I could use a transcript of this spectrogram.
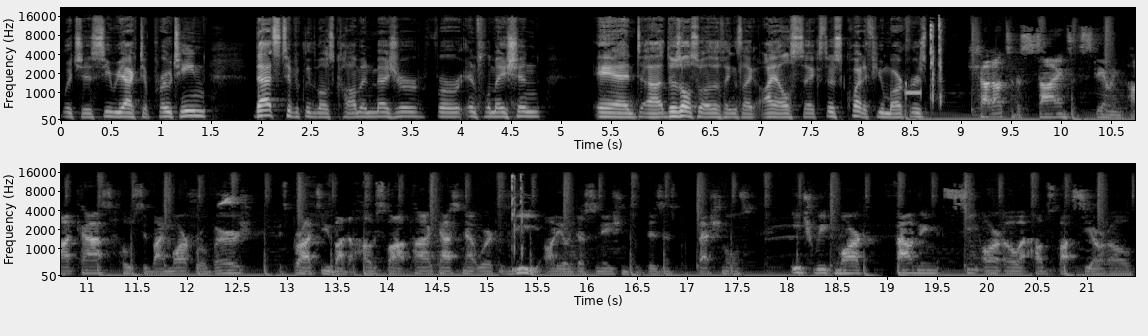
which is C-reactive protein. That's typically the most common measure for inflammation. And uh, there's also other things like IL-6. There's quite a few markers. Shout out to the Science of Scaling podcast hosted by Mark Roberge. It's brought to you by the HubSpot Podcast Network, the audio destination for business professionals. Each week, Mark, founding CRO at HubSpot CRO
